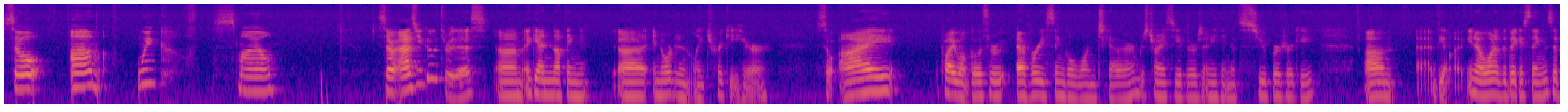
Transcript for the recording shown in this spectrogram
So, um, wink, smile. So as you go through this, um, again, nothing uh, inordinately tricky here. So I probably won't go through every single one together. I'm just trying to see if there's anything that's super tricky. Um, the, you know, one of the biggest things, if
